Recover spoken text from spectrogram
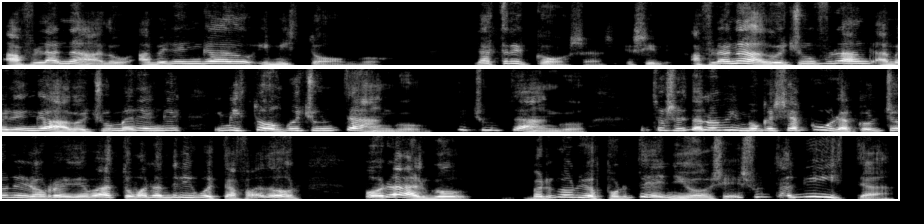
aflanado, amerengado y mistongo. Las tres cosas. Es decir, aflanado, hecho un flan, amerengado, hecho un merengue, y mistongo, hecho un tango. Hecho un tango. Entonces da lo mismo que sea cura, colchonero, rey de basto, malandrigo, estafador. Por algo, Bergoglio es es un tanguista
